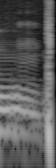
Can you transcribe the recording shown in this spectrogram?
do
